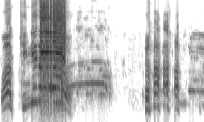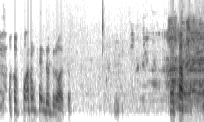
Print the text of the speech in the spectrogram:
와 김계다. 어, 포항 팬도 들어왔어.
